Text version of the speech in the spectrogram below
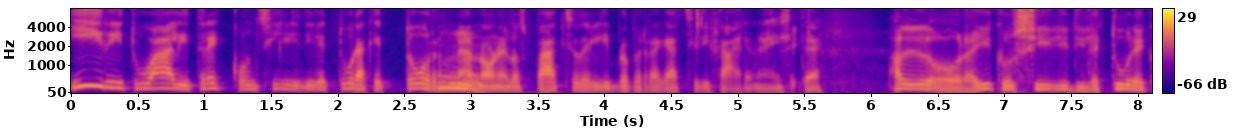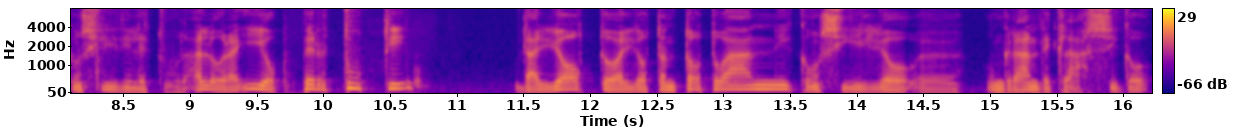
i rituali, tre consigli di lettura che tornano mm. nello spazio del libro per ragazzi di Fahrenheit. Sì. Allora, i consigli di lettura e i consigli di lettura. Allora, io per tutti, dagli 8 agli 88 anni, consiglio eh, un grande classico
